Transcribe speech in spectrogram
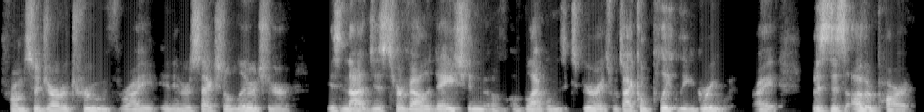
from Sojourner Truth, right, in intersectional literature is not just her validation of, of Black women's experience, which I completely agree with, right? But it's this other part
